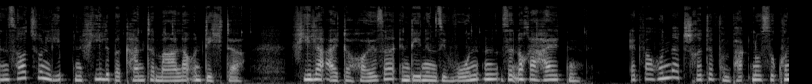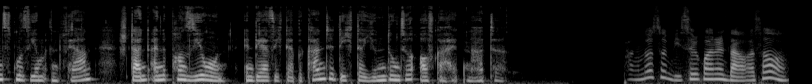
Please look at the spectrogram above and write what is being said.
In Sochun lebten viele bekannte Maler und Dichter. Viele alte Häuser, in denen sie wohnten, sind noch erhalten. Etwa 100 Schritte vom Paknusse Kunstmuseum entfernt stand eine Pension, in der sich der bekannte Dichter Yundongjo aufgehalten hatte. 박노수 미술관을 나와서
